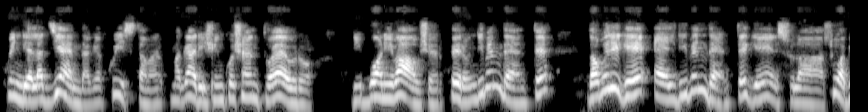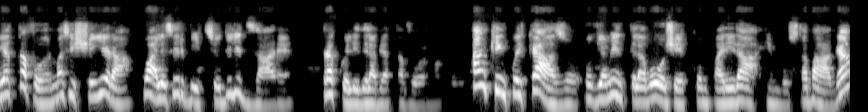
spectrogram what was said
quindi è l'azienda che acquista magari 500 euro di buoni voucher per un dipendente, dopodiché è il dipendente che sulla sua piattaforma si sceglierà quale servizio utilizzare tra quelli della piattaforma. Anche in quel caso, ovviamente, la voce comparirà in busta paga,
